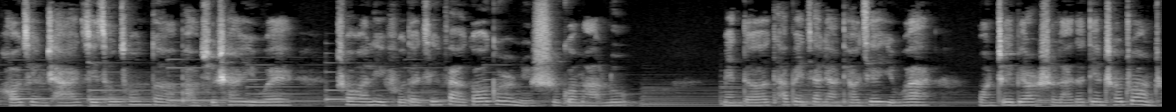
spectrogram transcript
好警察急匆匆地跑去搀一位穿晚礼服的金发高个儿女士过马路，免得她被在两条街以外往这边驶来的电车撞着。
